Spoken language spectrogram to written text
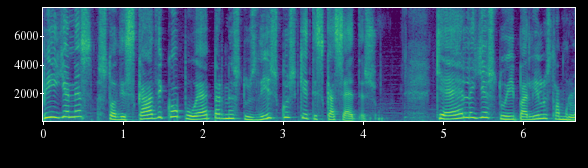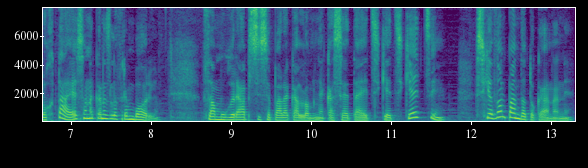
Πήγαινες στο δισκάδικο που έπαιρνες τους δίσκους και τις κασέτες σου και έλεγες του υπαλλήλου θα μου λοχτά, ε, σαν να κάνεις λαθρεμπόριο. Θα μου γράψεις σε παρακαλώ μια κασέτα έτσι και έτσι και έτσι. Σχεδόν πάντα το κάνανε.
